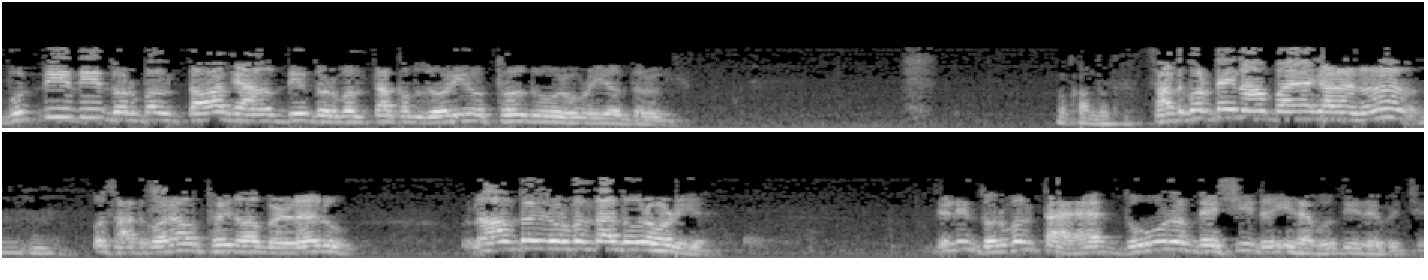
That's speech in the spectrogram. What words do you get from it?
ਬੁੱਧੀ ਦੀ ਦੁਰਬਲਤਾ ਗਿਆਨ ਦੀ ਦੁਰਬਲਤਾ ਕਮਜ਼ੋਰੀ ਉੱਥੋਂ ਦੂਰ ਹੋਣੀ ਅੰਦਰੋਂ ਹੀ ਸਤਗੁਰ ਤੇ ਨਾਮ ਪਾਇਆ ਜਾਣਾ ਨਾ। ਉਹ ਸਤਗੁਰ ਹੈ ਉੱਥੋਂ ਹੀ ਨਾਮ ਮਿਲਣਾ ਇਹਨੂੰ। ਨਾਮ ਤੋਂ ਹੀ ਦੁਰਬਲਤਾ ਦੂਰ ਹੋਣੀ ਹੈ ਜਿਹੜੀ ਦੁਰਬਲਤਾ ਹੈ ਦੂਰ ਦੇਸ਼ੀ ਨਹੀਂ ਹੈ ਬੁੱਧੀ ਦੇ ਵਿੱਚ।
